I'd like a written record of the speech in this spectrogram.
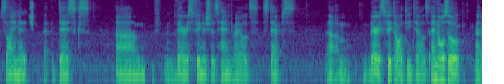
signage, desks, um, various finishes, handrails, steps, um, various fit out details, and also uh,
